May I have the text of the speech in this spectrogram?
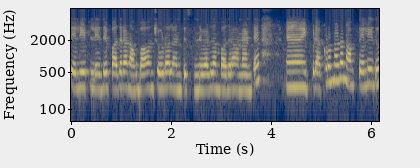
తెలియట్లేదే పదరా నాకు బావని చూడాలనిపిస్తుంది వెళదాం పదరా అని అంటే ఇప్పుడు ఎక్కడున్నాడో నాకు తెలీదు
